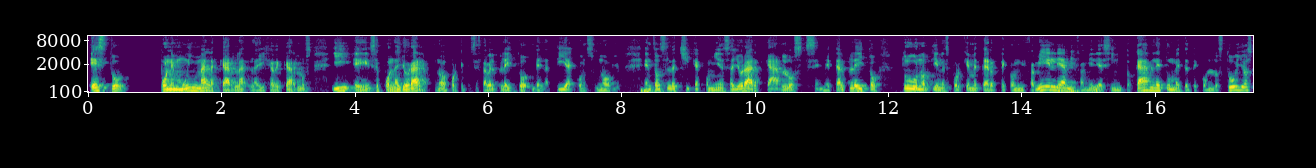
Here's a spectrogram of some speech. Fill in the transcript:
Esto pone muy mal a Carla, la hija de Carlos, y eh, se pone a llorar, ¿no? Porque pues estaba el pleito de la tía con su novio. Entonces la chica comienza a llorar, Carlos se mete al pleito, tú no tienes por qué meterte con mi familia, mi familia es intocable, tú métete con los tuyos.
